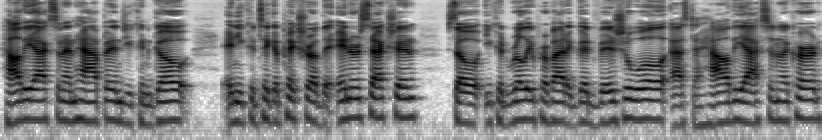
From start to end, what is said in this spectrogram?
how the accident happened. You can go and you can take a picture of the intersection so you could really provide a good visual as to how the accident occurred.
